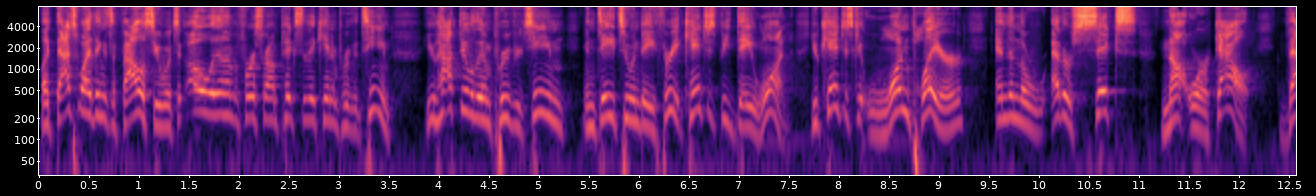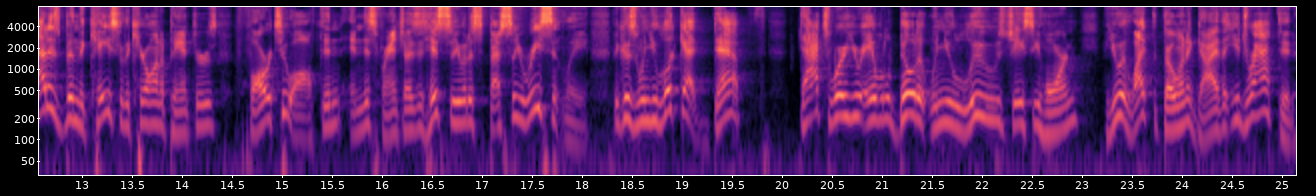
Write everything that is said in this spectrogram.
Like that's why I think it's a fallacy where it's like, oh, they don't have a first round pick, so they can't improve the team. You have to be able to improve your team in day two and day three. It can't just be day one. You can't just get one player and then the other six not work out. That has been the case for the Carolina Panthers far too often in this franchise's history, but especially recently. Because when you look at depth, that's where you're able to build it. When you lose Jaycee Horn, you would like to throw in a guy that you drafted.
